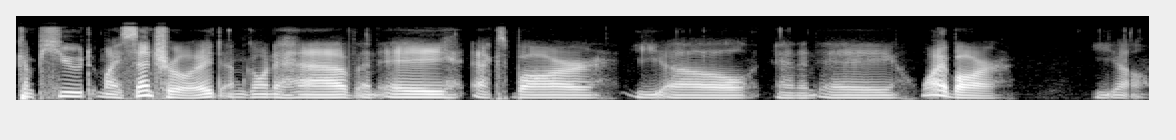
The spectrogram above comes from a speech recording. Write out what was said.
compute my centroid, I'm going to have an A x bar EL and an A y bar EL.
